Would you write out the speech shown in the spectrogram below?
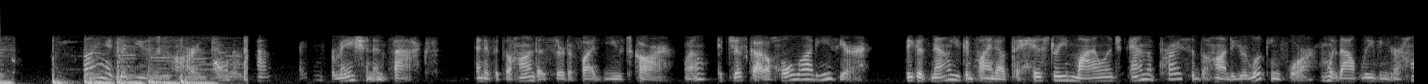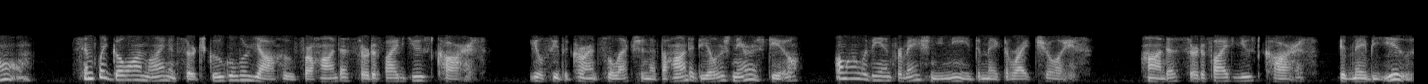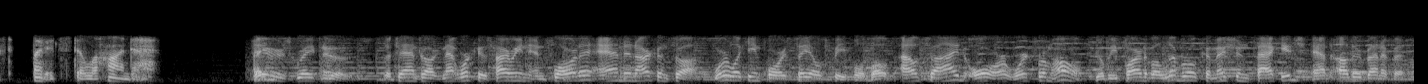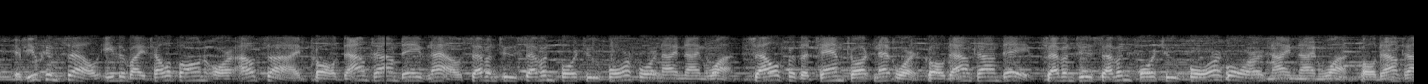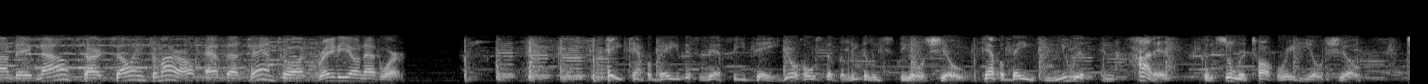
Buying a good used car is all about information and facts. And if it's a Honda certified used car, well, it just got a whole lot easier. Because now you can find out the history, mileage, and the price of the Honda you're looking for without leaving your home. Simply go online and search Google or Yahoo for Honda certified used cars. You'll see the current selection at the Honda dealers nearest you, along with the information you need to make the right choice. Honda certified used cars. It may be used, but it's still a Honda. Here's great news. The Tan Talk Network is hiring in Florida and in Arkansas. We're looking for salespeople, both outside or work from home. You'll be part of a liberal commission package and other benefits. If you can sell either by telephone or outside, call Downtown Dave now, 727 424 4991. Sell for the Tan Talk Network. Call Downtown Dave, 727 424 4991. Call Downtown Dave now. Start selling tomorrow at the Tan Talk Radio Network. Hey, Tampa Bay, this is S.E. Day, your host of the Legally Steal Show, Tampa Bay's newest and hottest consumer talk radio show.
